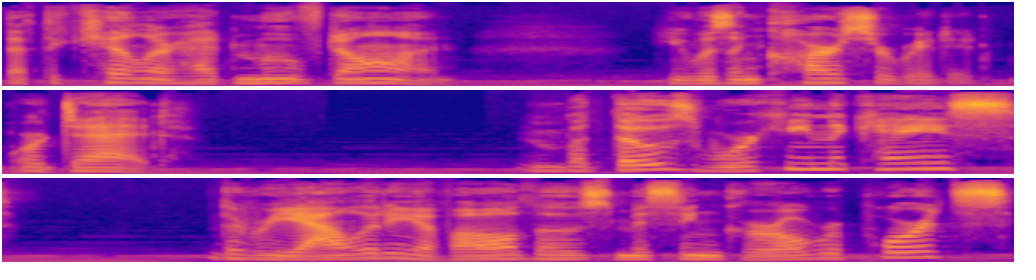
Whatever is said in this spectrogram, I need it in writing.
that the killer had moved on. He was incarcerated or dead. But those working the case, the reality of all those missing girl reports,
